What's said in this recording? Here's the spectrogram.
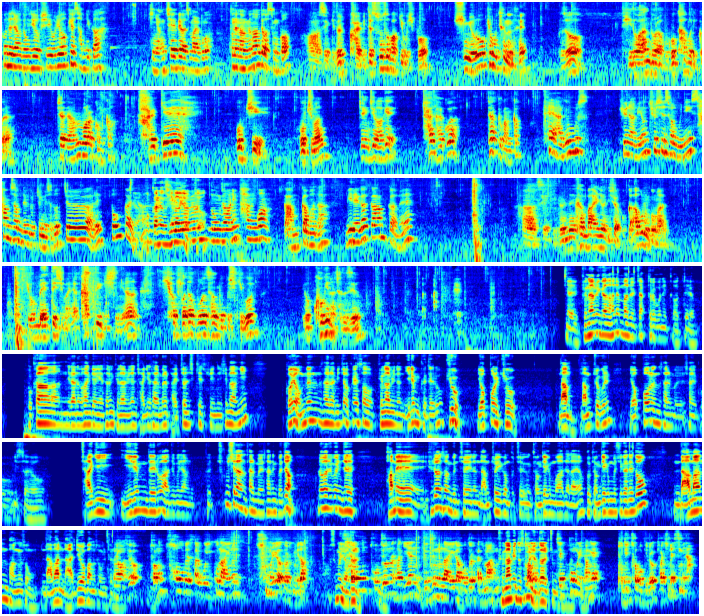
군대장 동지 없이 우리 어떻게 삽니까? 그냥 제대하지 말고 군에 나오면 안 되겠습니까? 아 새끼들 갈비 때 순서 바뀌고 싶어? 10년을 어떻게 못했는데? 그저 뒤도 안 돌아보고 가버릴 거야 제대하면 뭘 할 겁니까? 할게 없지. 없지만 쨍쨍하게 잘 살 거야. 대학교 갑니까? 대학은 무슨? 규남이 형 출신 성분이 3, 3 등급 중에서도 저 아래 똥까냐 북한에서 희망이 없죠. 농장 아님 탄광. 깜깜하다. 미래가 깜깜해. 아 새끼들 내가 말년이라고 까부는구만. 요 멧돼지 마냥 각되기 싫으면 혓바닥 원상 복구 시키고 요 고기나 찾으세요 예, 규남이가 하는 말을 쫙 들어보니까 어때요? 북한이라는 환경에서는 규남이는 자기 삶을 발전시킬 수 있는 희망이 거의 없는 사람이죠. 그래서 규남이는 이름 그대로 규, 엿볼 규, 남, 남쪽을 엿보는 삶을 살고 있어요. 자기 이름대로 아주 그냥 그 충실한 삶을 사는 거죠. 그래가지고 이제 밤에 휴전선 근처에는 남쪽 이건 북쪽이건 경계 근무하잖아요. 그 경계 근무 시간에도 남한 방송, 남한 라디오 방송을 들어요. 안녕하세요. 저는 서울에 살고 있고 나이는 28입니다. 28. 새로운 도전을 하기엔 늦은 나이라고들 하지만 저는 28쯤 제 꿈을 향해 부딪혀 보기로 결심했습니다.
